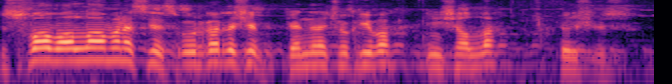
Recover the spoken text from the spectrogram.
Yusuf abi Allah'a emanetsiniz. Uğur kardeşim, kendine çok iyi bak. İnşallah görüşürüz.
